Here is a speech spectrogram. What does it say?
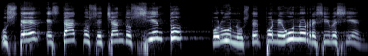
Usted está cosechando ciento por uno. Usted pone uno, recibe cien.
